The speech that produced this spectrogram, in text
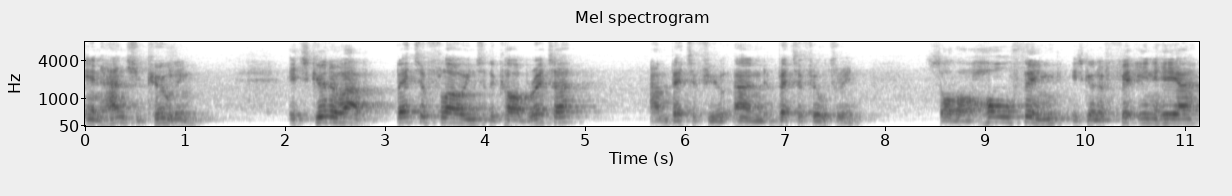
enhance your cooling it's going to have better flow into the carburetor and better fuel and better filtering so the whole thing is going to fit in here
